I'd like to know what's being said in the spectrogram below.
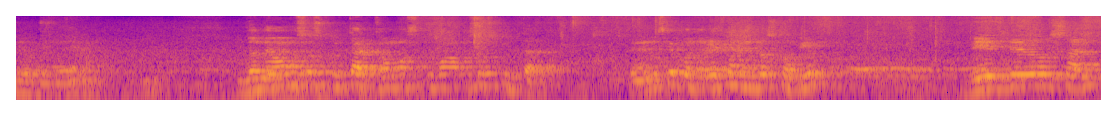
de un edema. ¿Y dónde vamos a ocultar? ¿Cómo, ¿Cómo vamos a ocultar? Tenemos que poner el endoscopio desde dorsal,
